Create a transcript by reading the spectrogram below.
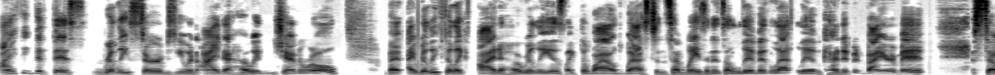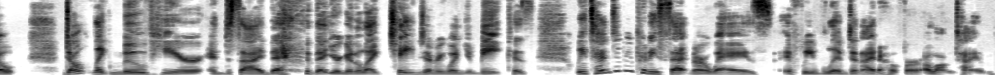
I think that this really serves you in Idaho in general, but I really feel like Idaho really is like the Wild West in some ways, and it's a live and let live kind of environment. So don't like move here and decide that, that you're going to like change everyone you meet because we tend to be pretty set in our ways if we've lived in Idaho for a long time.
